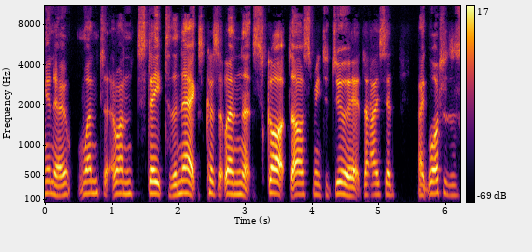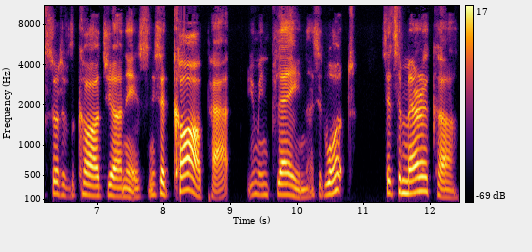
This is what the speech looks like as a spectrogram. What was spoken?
You know, one to, one state to the next. Because when Scott asked me to do it, I said, like, what are the sort of the car journeys? And he said, car, Pat. You mean plane? I said, what? He said, it's America.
